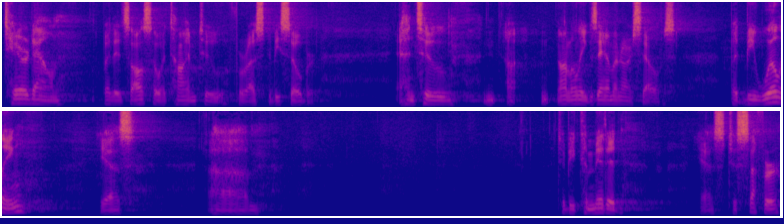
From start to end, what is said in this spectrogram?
tear down, but it's also a time to for us to be sober and to uh, not only examine ourselves, but be willing, yes, um, to be committed, yes, to suffer,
